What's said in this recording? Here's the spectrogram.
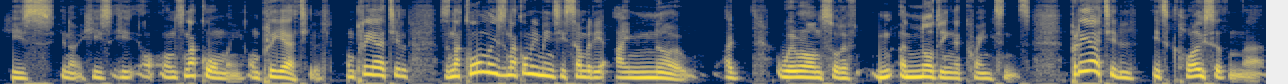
He's, you know, he's he on znakomy, on priatil, on priatil. Znakomy, znakomy means he's somebody I know. I, we're on sort of a nodding acquaintance. Priatil, it's closer than that.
